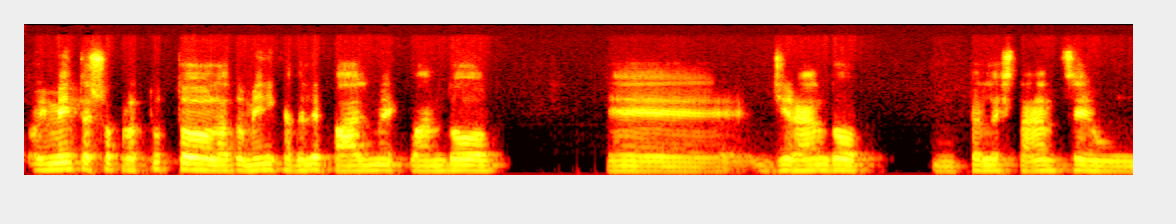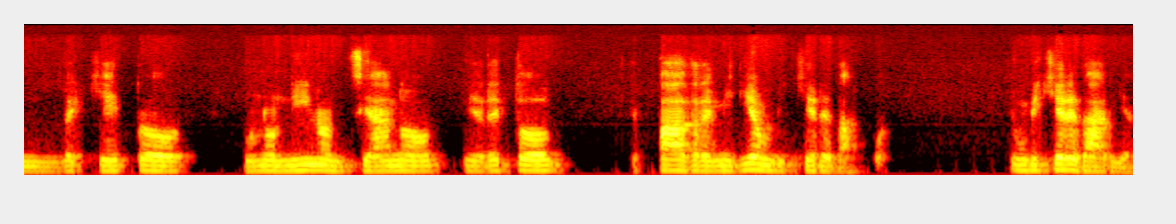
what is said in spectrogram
ho in mente soprattutto la Domenica delle Palme quando eh, girando per le stanze un vecchietto, un nonnino anziano mi ha detto padre mi dia un bicchiere d'acqua, un bicchiere d'aria.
